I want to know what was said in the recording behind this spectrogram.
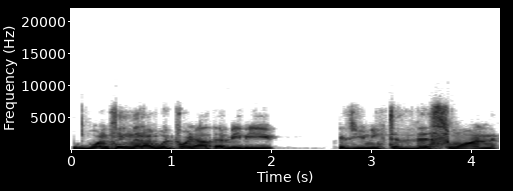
one thing that I would point out that maybe is unique to this one,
